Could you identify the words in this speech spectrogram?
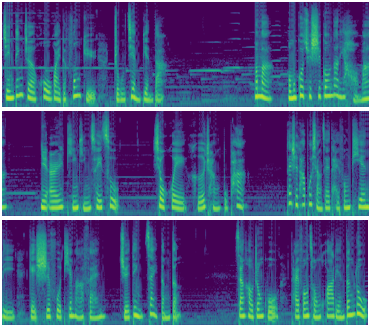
紧盯着户外的风雨逐渐变大。妈妈，我们过去施工那里好吗？女儿频频催促。秀慧何尝不怕？但是她不想在台风天里给师傅添麻烦，决定再等等。三号中午，台风从花莲登陆，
